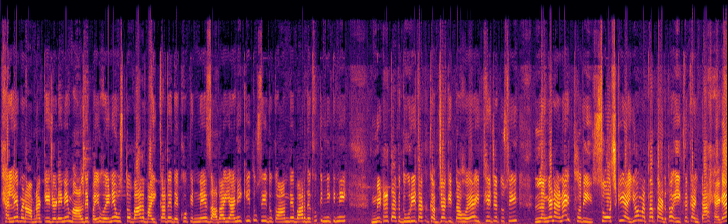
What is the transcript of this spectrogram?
ਥੈਲੇ ਬਣਾ ਬਣਾ ਕੇ ਜਿਹੜੇ ਨੇ ਮਾਲ ਦੇ ਪਏ ਹੋਏ ਨੇ? ਉਸ ਤੋਂ ਬਾਅਦ ਬਾਈਕਾਂ ਦੇ ਦੇਖੋ ਕਿੰਨੇ ਜ਼ਿਆਦਾ, ਯਾਨੀ ਕਿ ਤੁਸੀਂ ਦੁਕਾਨ ਦੇ ਬਾਹਰ ਦੇਖੋ ਕਿੰਨੀ ਕਿੰਨੀ ਮੀਟਰ ਤੱਕ, ਦੂਰੀ ਤੱਕ ਕਬਜ਼ਾ ਕੀਤਾ ਹੋਇਆ। ਇੱਥੇ ਜੇ ਤੁਸੀਂ ਲੰਘਣਾ ਹੈ ਨਾ ਇੱਥੋਂ ਦੀ, ਸੋਚ ਕੇ ਆਈਓ। ਮਤਲਬ ਤੁਹਾਡੇ ਤੋਂ 1 ਘੰਟਾ ਹੈਗਾ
